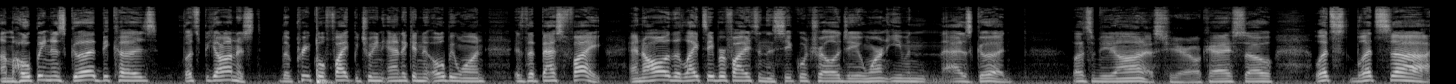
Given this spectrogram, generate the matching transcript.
I'm hoping is good because let's be honest, the prequel fight between Anakin and Obi Wan is the best fight, and all of the lightsaber fights in the sequel trilogy weren't even as good. Let's be honest here, okay? So let's let's uh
